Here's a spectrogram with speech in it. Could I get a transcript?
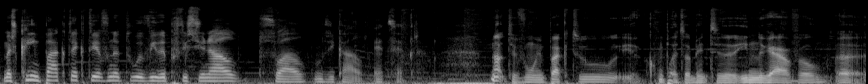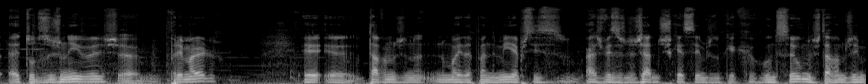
mas que impacto é que teve na tua vida profissional, pessoal, musical, etc.? Não, teve um impacto eh, completamente inegável uh, a todos os níveis. Uh, primeiro, é, é, estávamos no, no, meio da pandemia, é preciso, às vezes já nos esquecemos do que é que aconteceu, mas estávamos em,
